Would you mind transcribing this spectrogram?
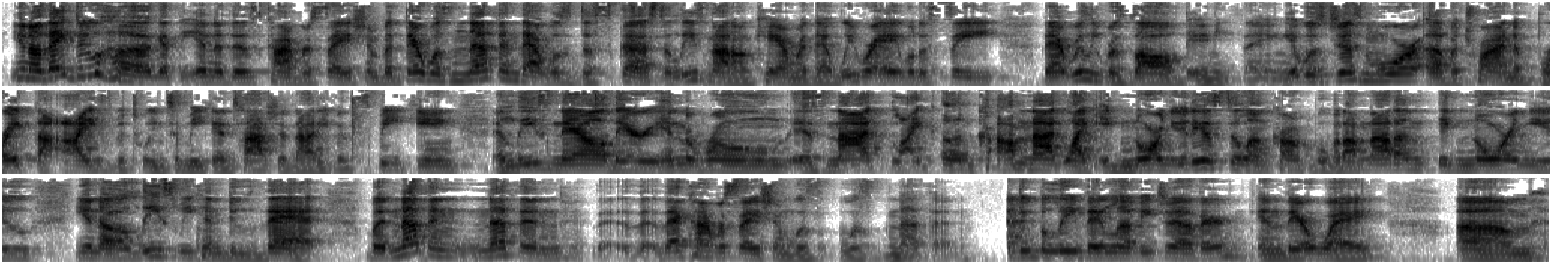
you know, they do hug at the end of this conversation, but there was nothing that was discussed, at least not on camera, that we were able to see that really resolved anything. It was just more of a trying to break the ice between Tamika and Tasha not even speaking. At least now they're in the room. It's not like, I'm not like ignoring you. It is still uncomfortable, but I'm not ignoring you. You know, at least we can do that. But nothing, nothing, th that conversation was, was nothing. I do believe they love each other in their way. Um,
